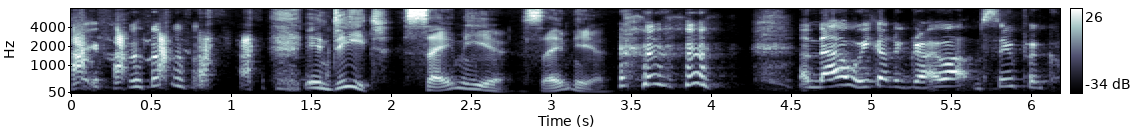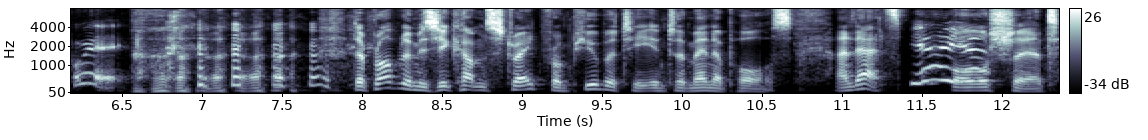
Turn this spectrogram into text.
life, Indeed. Same here. Same here. and now we got to grow up super quick. The problem is you come straight from puberty into menopause, and that's Yeah, yeah. bullshit.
